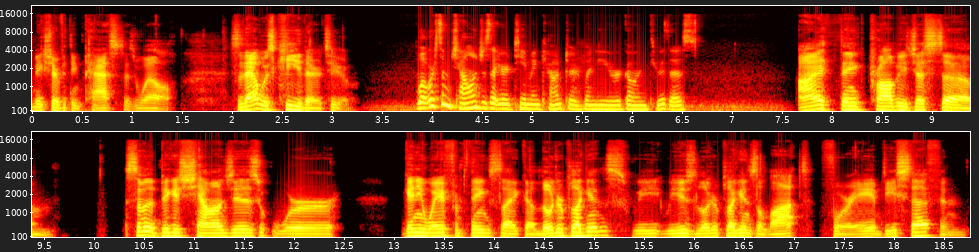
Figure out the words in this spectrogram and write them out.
make sure everything passed as well. So that was key there too. What were some challenges that your team encountered when you were going through this? I think probably just um, some of the biggest challenges were getting away from things like uh, loader plugins. We we use loader plugins a lot for AMD stuff, and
